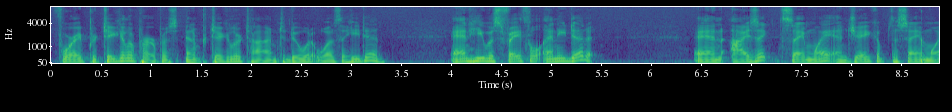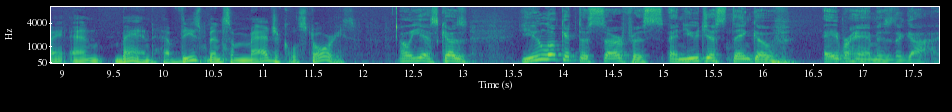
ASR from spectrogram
for a particular purpose and a particular time to do what it was that he did. And he was faithful and he did it. And Isaac, the same way, and Jacob, the same way. And man, have these been some magical stories. Oh yes, because you look at the surface and you just think of Abraham as the guy,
